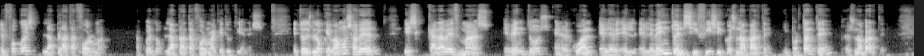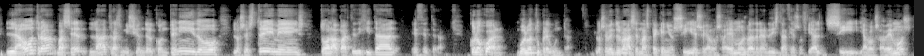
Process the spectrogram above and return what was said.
El foco es la plataforma. ¿De acuerdo? La plataforma que tú tienes. Entonces, lo que vamos a ver es cada vez más eventos en el cual el, evento en sí físico es una parte importante, pero es una parte. La otra va a ser la transmisión del contenido, los streamings, toda la parte digital, etcétera. Con lo cual, vuelvo a tu pregunta. ¿Los eventos van a ser más pequeños? Sí, eso ya lo sabemos. ¿Va a tener distancia social? Sí, ya lo sabemos.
